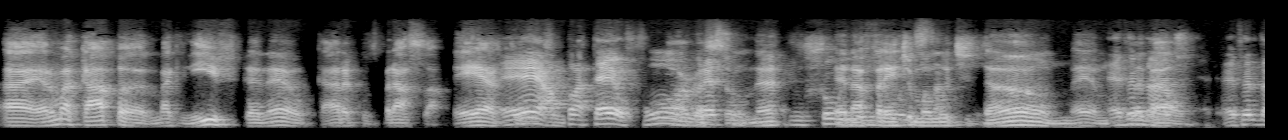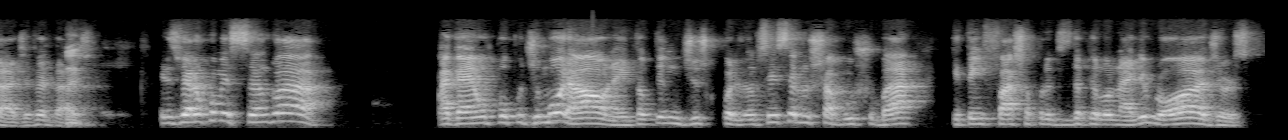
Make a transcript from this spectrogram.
Ah, era uma capa magnífica, né? O cara com os braços abertos. É, a plateia ao fundo, parece um, né? Um show, é na frente uma multidão. É, é verdade, legal. é verdade, é verdade. Mas, eles vieram começando a, a ganhar um pouco de moral, né? Então tem um disco, por exemplo, não sei se é no Shabu Shubá, que tem faixa produzida pelo Nile Rodgers,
